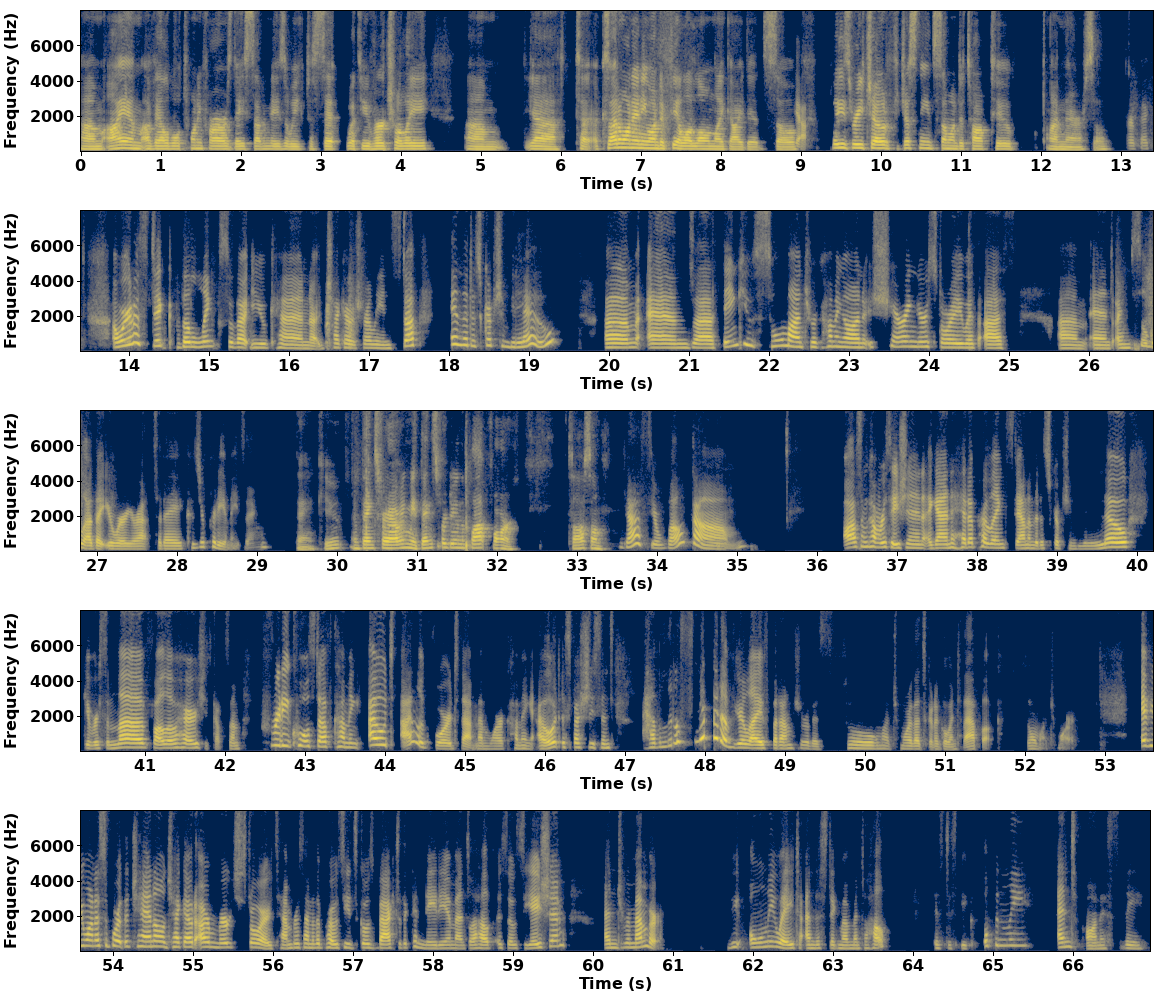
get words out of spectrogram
um, i am available 24 hours a day seven days a week to sit with you virtually um, yeah because i don't want anyone to feel alone like i did so Yeah. please reach out if you just need someone to talk to i'm there so Perfect. And we're going to stick the link so that you can check out Charlene's stuff in the description below. Um, and uh, thank you so much for coming on, sharing your story with us. Um, and I'm so glad that you're where you're at today because you're pretty amazing. thank you and thanks for having me thanks for doing the platform it's awesome Yes, you're welcome. Awesome conversation. Again, hit up her links down in the description below. Give her some love, follow her. She's got some pretty cool stuff coming out. I look forward to that memoir coming out, especially since I have a little snippet of your life, but I'm sure there's so much more that's going to go into that book. So much more. If you want to support the channel, check out our merch store. 10% of the proceeds goes back to the Canadian Mental Health Association. And remember, the only way to end the stigma of mental health is to speak openly and honestly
